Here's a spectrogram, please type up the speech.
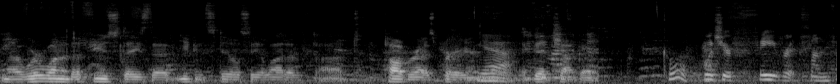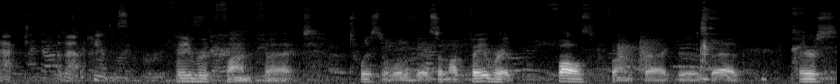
no, we're one of the few states that you can still see a lot of uh, tall grass prairie and Yeah. a good chunk of it. Cool. What's your favorite fun fact about Kansas? Favorite fun fact, twist a little bit. So my favorite false fun fact is that there's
